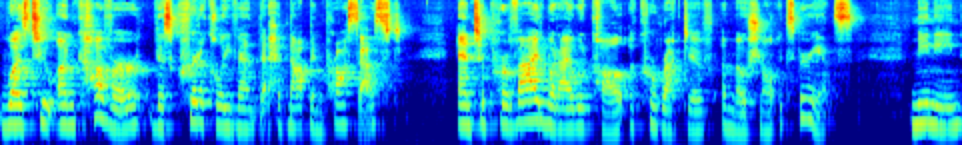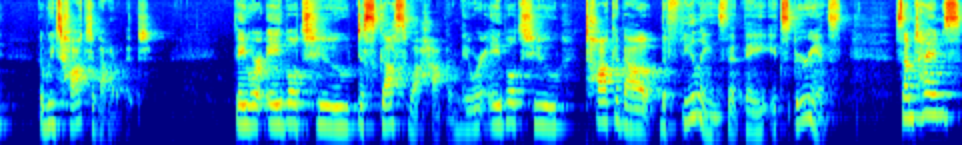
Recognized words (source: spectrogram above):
was to uncover this critical event that had not been processed and to provide what I would call a corrective emotional experience, meaning that we talked about it. They were able to discuss what happened. They were able to talk about the feelings that they experienced. Sometimes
